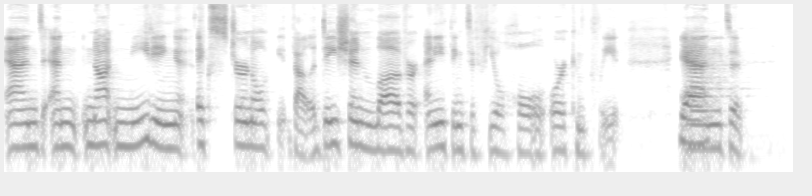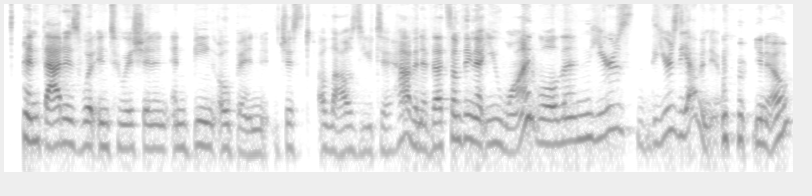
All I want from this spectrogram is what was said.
and and not needing external validation love or anything to feel whole or complete yeah. and and that is what intuition and, and, being open just allows you to have. And if that's something that you want well then here's here's the avenue you know?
